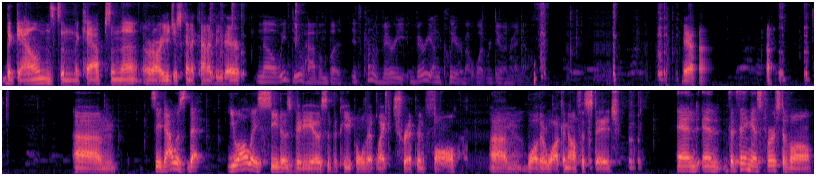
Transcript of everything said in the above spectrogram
the gowns and the caps and that or are you just going to kind of be there? no, we do have them, but it's kind of very very unclear about what we're doing right now. Yeah. Um see that was that you always see those videos of the people that like trip and fall um while they're walking off the stage. And and the thing is first of all,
